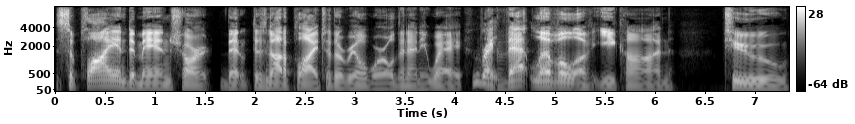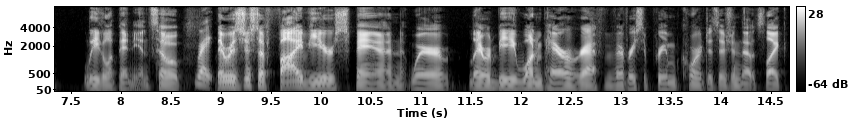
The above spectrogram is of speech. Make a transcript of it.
supply and demand chart that does not apply to the real world in any way Right. like that level of econ to legal opinion so Right. there was just a five year span where there would be one paragraph of every Supreme Court decision that was like,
